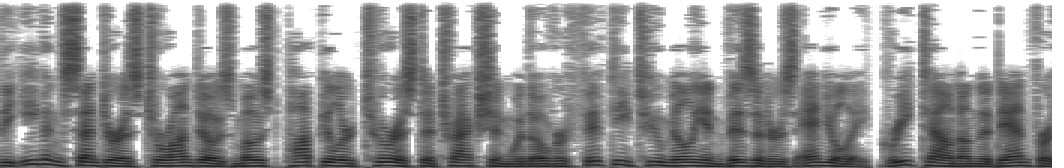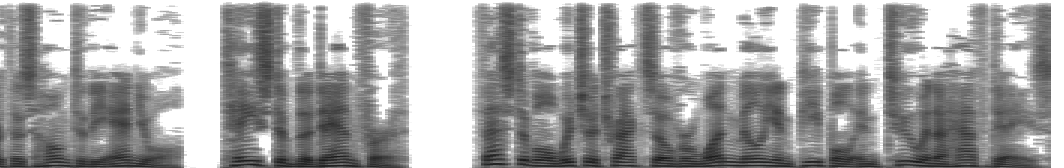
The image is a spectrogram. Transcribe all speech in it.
The Eaton Centre is Toronto's most popular tourist attraction with over 52 million visitors annually. Greektown on the Danforth is home to the annual Taste of the Danforth festival, which attracts over 1 million people in two and a half days.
